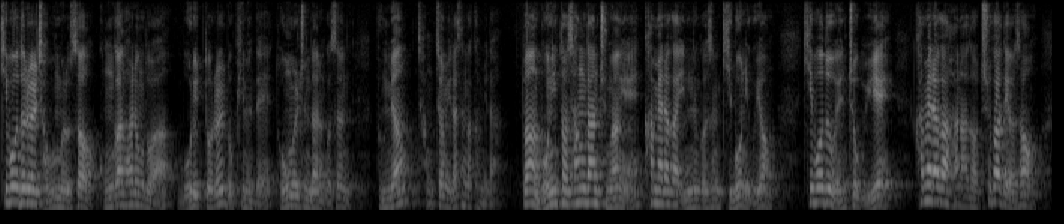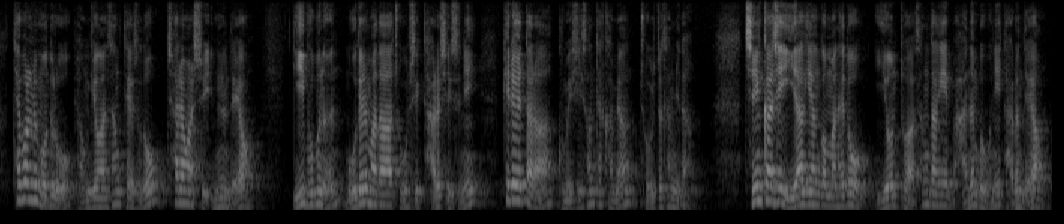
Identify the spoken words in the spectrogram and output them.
키보드를 접음으로써 공간 활용도와 몰입도를 높이는 데 도움을 준다는 것은 분명 장점이라 생각합니다. 또한 모니터 상단 중앙에 카메라가 있는 것은 기본이고요. 키보드 왼쪽 위에 카메라가 하나 더 추가되어서 태블릿 모드로 변경한 상태에서도 촬영할 수 있는데요. 이 부분은 모델마다 조금씩 다를 수 있으니 필요에 따라 구매 시 선택하면 좋을 듯 합니다. 지금까지 이야기한 것만 해도 이온투와 상당히 많은 부분이 다른데요.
